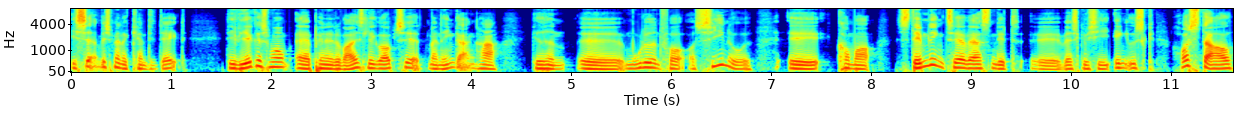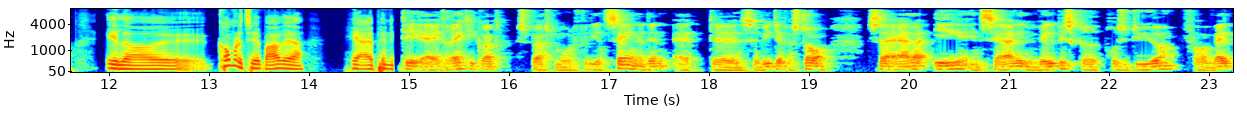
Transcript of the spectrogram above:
især hvis man er kandidat. Det virker som om, at Pernille Weiss ligger op til, at man ikke engang har givet hende øh, muligheden for at sige noget. Øh, kommer stemningen til at være sådan lidt, øh, hvad skal vi sige, engelsk hostile, eller øh, kommer det til at bare være, her er Pernille? Det er et rigtig godt spørgsmål, fordi at sagen er den, at øh, så vidt jeg forstår, så er der ikke en særlig velbeskrevet procedure for valg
